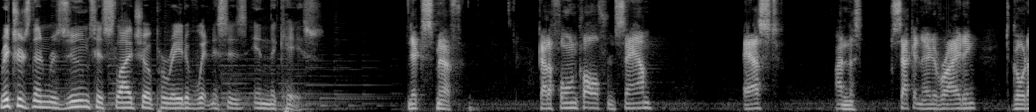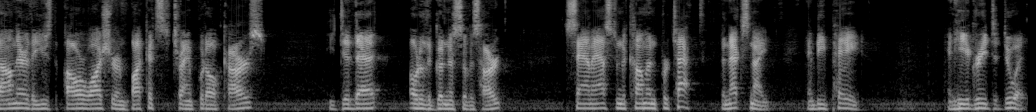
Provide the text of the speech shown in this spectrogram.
Richards then resumes his slideshow parade of witnesses in the case. Nick Smith got a phone call from Sam, asked on the second night of riding to go down there. They used the power washer and buckets to try and put out cars. He did that out of the goodness of his heart. Sam asked him to come and protect the next night and be paid. And he agreed to do it.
